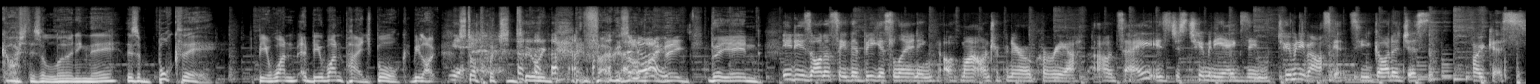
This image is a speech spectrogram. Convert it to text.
gosh, there's a learning there. There's a book there. It'd be a one, it'd be a one-page book. It'd be like, Yeah. stop what you're doing and focus on one thing. The end. it is honestly the biggest learning of my entrepreneurial career. I would say is just too many eggs in too many baskets. You got to just focus.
